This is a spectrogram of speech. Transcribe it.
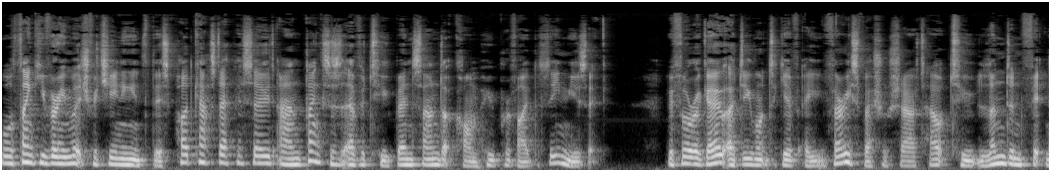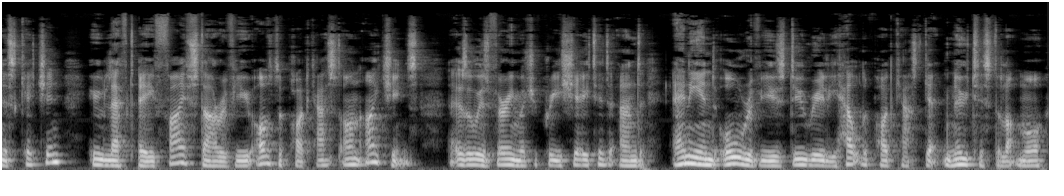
Well, thank you very much for tuning into this podcast episode, and thanks as ever to bensound.com who provide the theme music. Before I go, I do want to give a very special shout out to London Fitness Kitchen, who left a five star review of the podcast on iTunes. That is always very much appreciated, and any and all reviews do really help the podcast get noticed a lot more.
